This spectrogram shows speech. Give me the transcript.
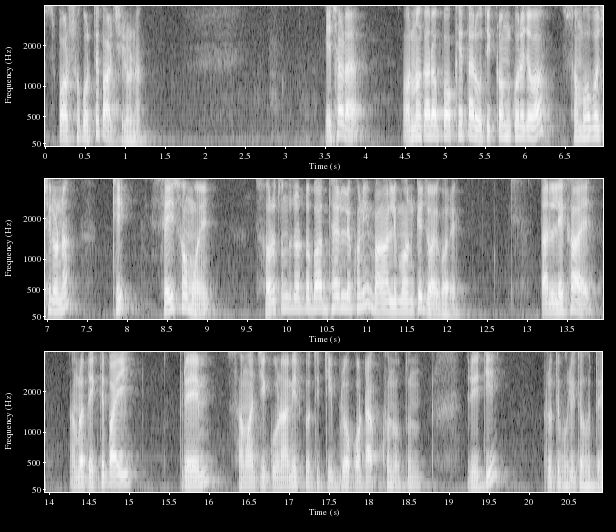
স্পর্শ করতে পারছিল না। এছাড়া অন্য কারও পক্ষে তার অতিক্রম করে যাওয়া সম্ভবও ছিল না। ঠিক সেই সময়ে শরৎচন্দ্র চট্টোপাধ্যায়ের লেখনী বাঙালি মনকে জয় করে। তার লেখায় আমরা দেখতে পাই, প্রেম, সামাজিক গুণামির প্রতি তীব্র কটাক্ষ নতুন রীতি প্রতিফলিত হতে।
